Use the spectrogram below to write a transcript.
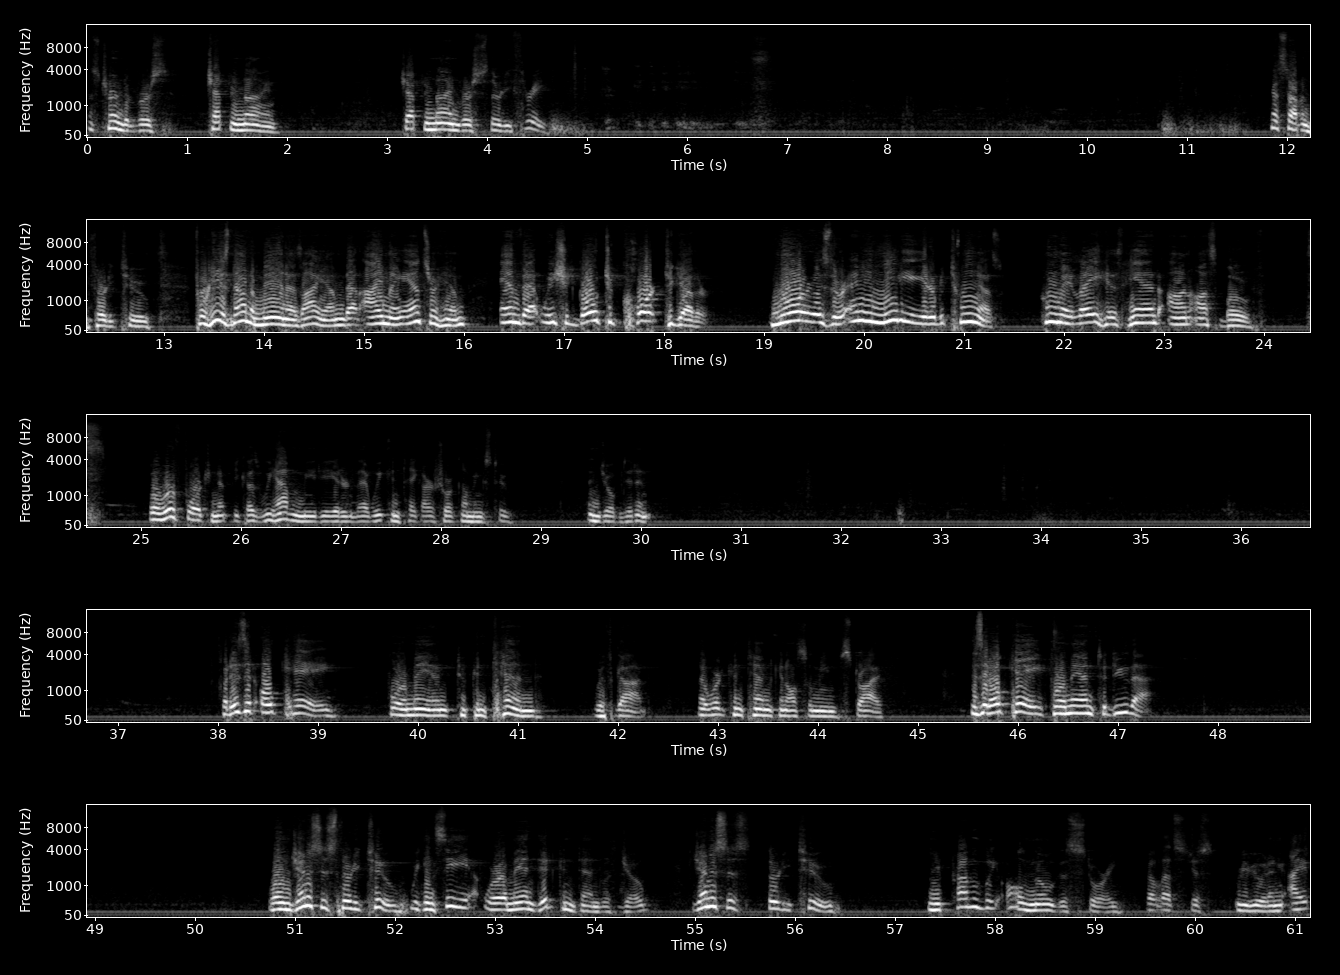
Let's turn to verse chapter 9. Chapter 9, verse 33. Let's stop in 32. For he is not a man as I am, that I may answer him, and that we should go to court together. Nor is there any mediator between us who may lay his hand on us both. Well, we're fortunate because we have a mediator that we can take our shortcomings to. And Job didn't. But is it okay for a man to contend with God. That word contend can also mean strife. Is it okay for a man to do that? Well, in Genesis 32, we can see where a man did contend with Job. Genesis 32, you probably all know this story, but let's just review it. Anyway. I,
